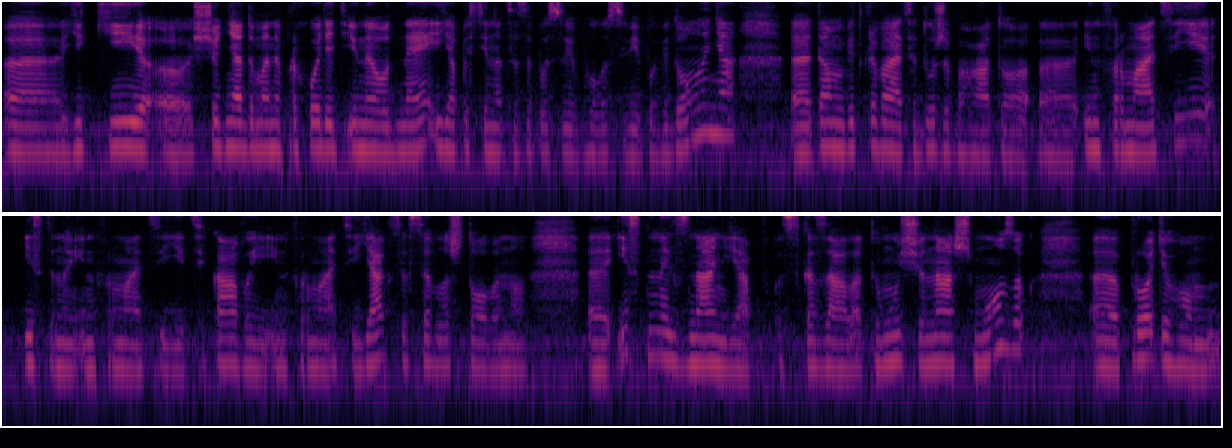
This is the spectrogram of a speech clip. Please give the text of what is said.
е, які е, щодня до мене приходять і не одне, і я постійно це записую в голосові повідомлення. Е, Там відкривається дуже багато інформації, істинної інформації, цікавої інформації, як це все влаштовано, істинних знань я б сказала, тому що наш мозок протягом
